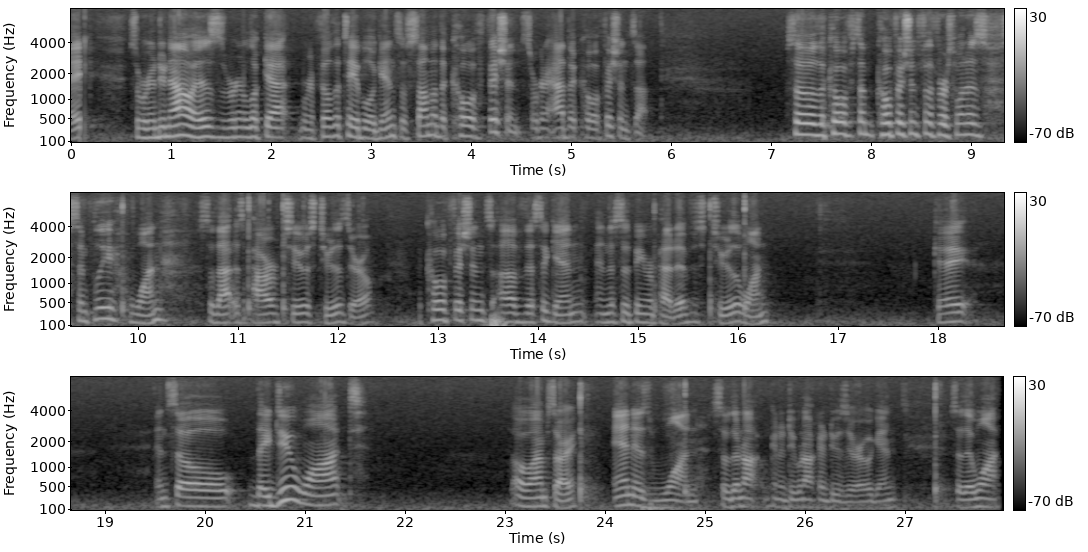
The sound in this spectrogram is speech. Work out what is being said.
Okay, so what we're going to do now is we're going to look at, we're going to fill the table again, so sum of the coefficients. So we're going to add the coefficients up. So the co coefficients for the first one is simply 1. So that is the power of 2 is 2 to the 0. Coefficients of this again, and this is being repetitive, is 2 to the 1. Okay, and so they do want, oh, I'm sorry, n is 1. So they're not going to do, we're not going to do 0 again. So they want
